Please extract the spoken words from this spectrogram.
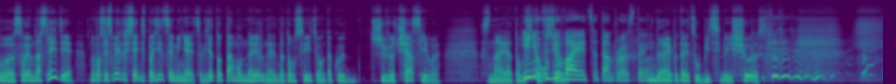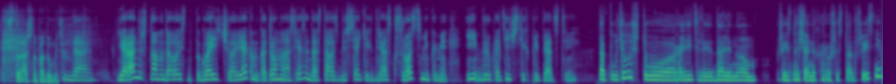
в своем наследии, но после смерти вся диспозиция меняется. Где-то там он, наверное, на том свете, он такой живет счастливо, зная о том, Или что убивается всё... там просто. Да, и пытается убить себя еще раз. Страшно подумать. Да. Я рада, что нам удалось поговорить с человеком, которому наследство досталось без всяких дрязг с родственниками и бюрократических препятствий. Так получилось, что родители дали нам уже изначально хороший старт в жизни.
